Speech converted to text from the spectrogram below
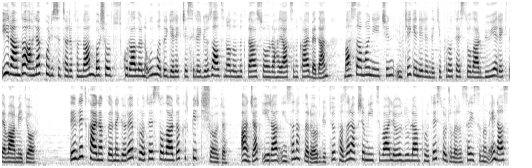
İran'da ahlak polisi tarafından başörtüsü kurallarına uymadığı gerekçesiyle gözaltına alındıktan sonra hayatını kaybeden Mahsa Amani için ülke genelindeki protestolar büyüyerek devam ediyor. Devlet kaynaklarına göre protestolarda 41 kişi öldü. Ancak İran İnsan Hakları Örgütü pazar akşamı itibariyle öldürülen protestocuların sayısının en az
